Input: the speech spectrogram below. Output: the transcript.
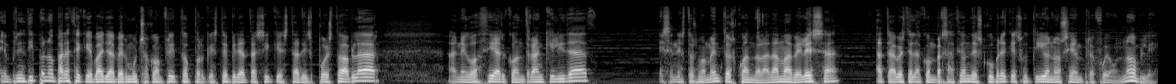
En principio no parece que vaya a haber mucho conflicto porque este pirata sí que está dispuesto a hablar, a negociar con tranquilidad. Es en estos momentos cuando la dama Belesa, a través de la conversación, descubre que su tío no siempre fue un noble,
